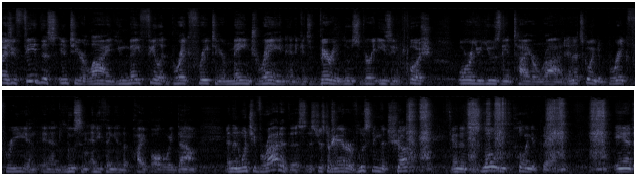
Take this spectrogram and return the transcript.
As you feed this into your line, you may feel it break free to your main drain and it gets very loose, very easy to push, or you use the entire rod. And it's going to break free and, and loosen anything in the pipe all the way down. And then once you've rodded this, it's just a matter of loosening the chuck and then slowly pulling it back. And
